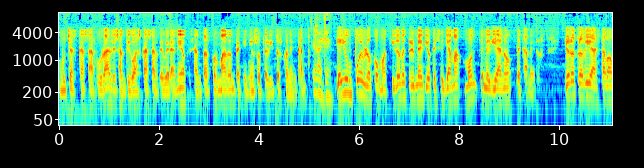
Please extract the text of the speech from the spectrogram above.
muchas casas rurales, antiguas casas de veraneo que se han transformado en pequeños hotelitos con encanto. Fíjate. Y hay un pueblo como a kilómetro y medio que se llama Monte Mediano de Cameros. Yo el otro día estaba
